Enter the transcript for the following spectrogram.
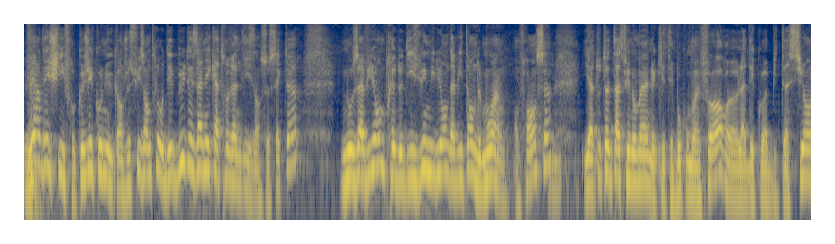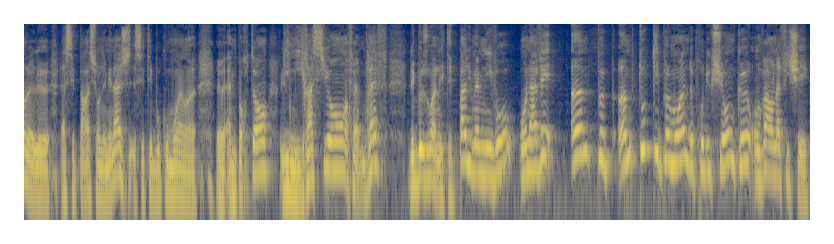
vers des chiffres que j'ai connus quand je suis entré au début des années 90 dans ce secteur. Nous avions près de 18 millions d'habitants de moins en France. Mmh. Il y a tout un tas de phénomènes qui étaient beaucoup moins forts. Euh, la décohabitation, le, le, la séparation des ménages, c'était beaucoup moins euh, important. L'immigration, enfin bref, les besoins n'étaient pas du même niveau. On avait un, peu, un tout petit peu moins de production qu'on va en afficher.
